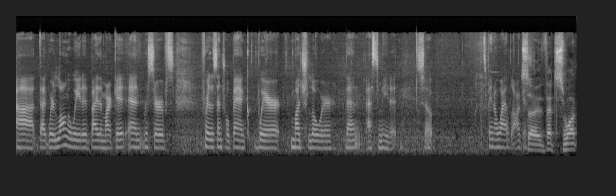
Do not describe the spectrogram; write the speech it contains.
uh, that were long awaited by the market, and reserves for the central bank were much lower than estimated. So it's been a wild August. So that's what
